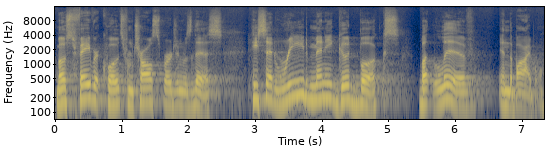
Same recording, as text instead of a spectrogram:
most favorite quotes from Charles Spurgeon was this He said, Read many good books, but live in the Bible.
